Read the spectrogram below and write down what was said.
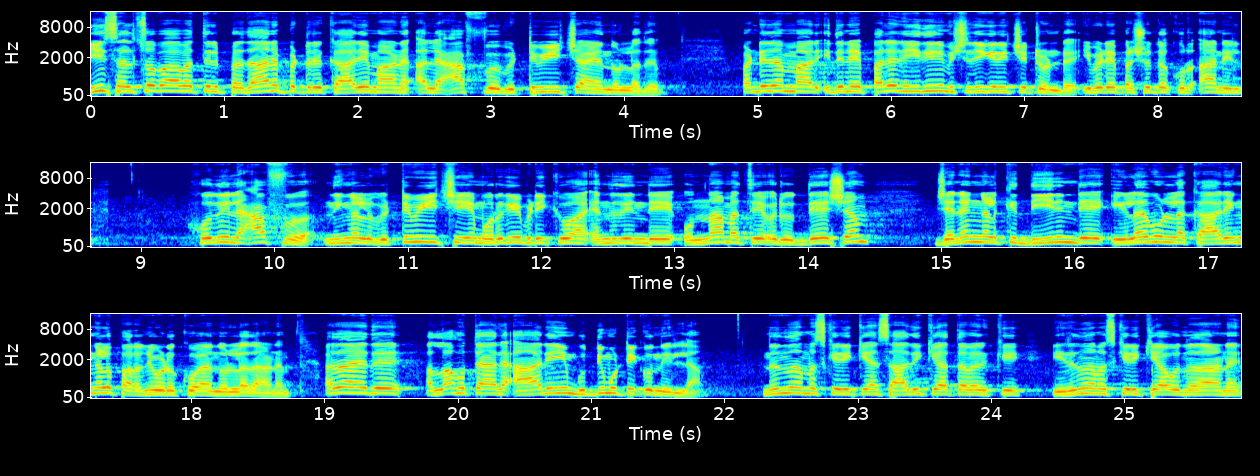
ഈ സൽസ്വഭാവത്തിൽ പ്രധാനപ്പെട്ടൊരു കാര്യമാണ് അൽ അഫ് വിട്ടുവീഴ്ച എന്നുള്ളത്. പണ്ഡിതന്മാർ ഇതിനെ പല രീതിയിലും വിശദീകരിച്ചിട്ടുണ്ട്. ഇവിടെ പ്രശുദ്ധ ഖുർആാനിൽ ഹുദിൽ അഫ് നിങ്ങൾ വിട്ടുവീഴ്ചയെ മുറുകെ പിടിക്കുക എന്നതിന്റെ ഒന്നാമത്തെ ഒരു ഉദ്ദേശം ജനങ്ങൾക്ക് ദീനിന്റെ ഇളവുള്ള കാര്യങ്ങൾ പറഞ്ഞു കൊടുക്കുക എന്നുള്ളതാണ്. അതായത് അള്ളാഹു താല ആരെയും ബുദ്ധിമുട്ടിക്കുന്നില്ല. നിന്ന് നമസ്കരിക്കാൻ സാധിക്കാത്തവർക്ക് ഇരുന്ന് നമസ്കരിക്കാവുന്നതാണ്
